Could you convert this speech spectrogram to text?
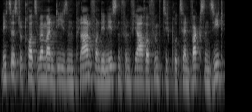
Nichtsdestotrotz, wenn man diesen Plan von den nächsten fünf Jahren 50 Prozent wachsen sieht,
